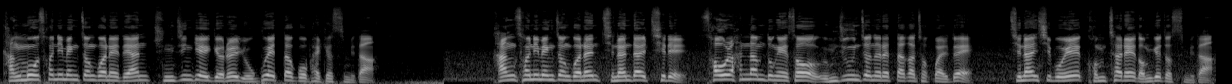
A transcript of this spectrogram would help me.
강모 선임행정관에 대한 중징계 의결을 요구했다고 밝혔습니다. 강 선임행정관은 지난달 7일 서울 한남동에서 음주운전을 했다가 적발돼 지난 15일 검찰에 넘겨졌습니다.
